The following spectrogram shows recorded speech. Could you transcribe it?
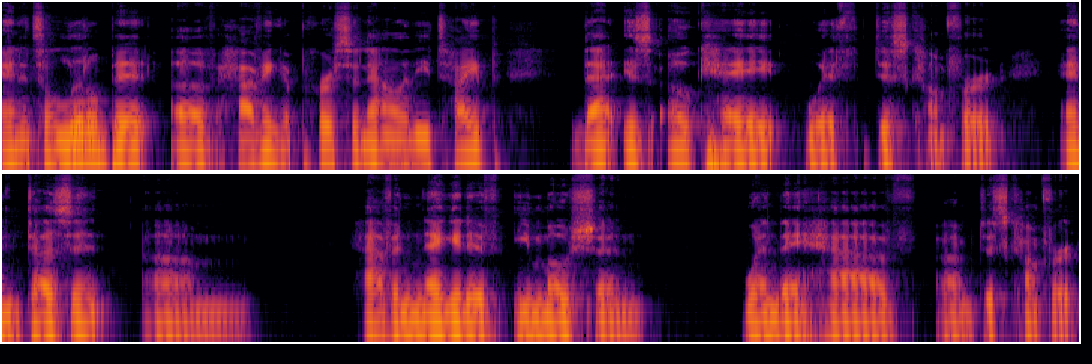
and it's a little bit of having a personality type that is okay with discomfort and doesn't um, have a negative emotion when they have um, discomfort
